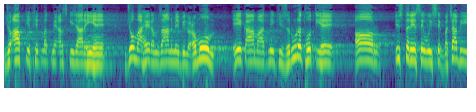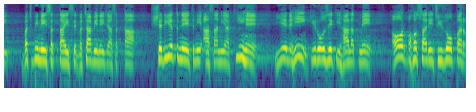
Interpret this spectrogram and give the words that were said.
جو آپ کی خدمت میں عرض کی جا رہی ہیں، جو ماہ رمضان میں بالعموم ایک عام آدمی کی ضرورت ہوتی ہے اور اس طرح سے وہ اس سے بچا بھی، بچ بھی نہیں سکتا اس سے بچا بھی نہیں جا سکتا۔ شریعت نے اتنی آسانیاں کی ہیں یہ نہیں کہ روزے کی حالت میں اور بہت ساری چیزوں پر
